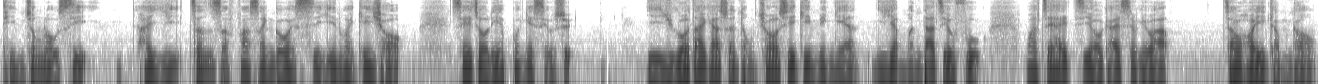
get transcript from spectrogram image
田中老師係以真實發生過嘅事件為基礎寫咗呢一本嘅小說。而如果大家想同初次見面嘅人以日文打招呼或者係自我介紹嘅話，就可以咁講：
